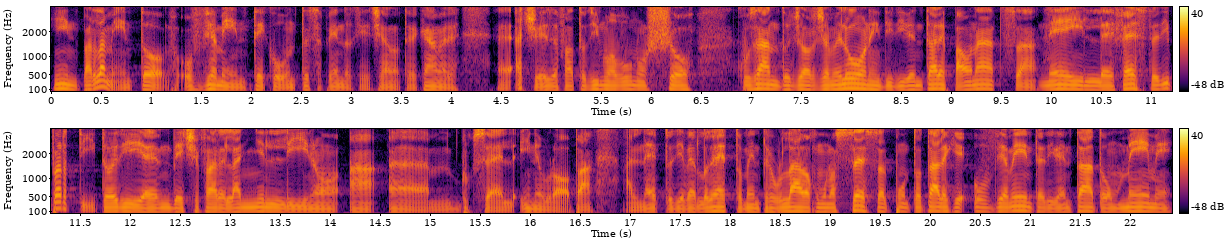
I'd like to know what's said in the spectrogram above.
in Parlamento, ovviamente Conte, sapendo che c'erano telecamere eh, accese, ha fatto di nuovo uno show accusando Giorgia Meloni di diventare paonazza nelle feste di partito e di eh, invece fare l'agnellino a ehm, Bruxelles in Europa, al netto di averlo detto mentre urlava come un ossesso al punto tale che ovviamente è diventato un meme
